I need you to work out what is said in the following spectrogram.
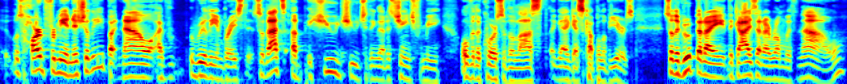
it was hard for me initially, but now I've really embraced it. So that's a, huge, huge thing that has changed for me over the course of the last, I guess, couple of years. So the group that I, the guys that I run with now,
